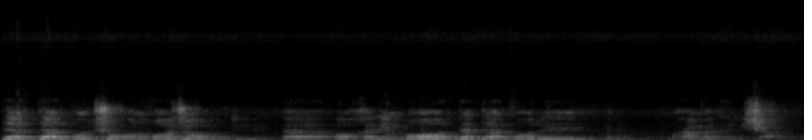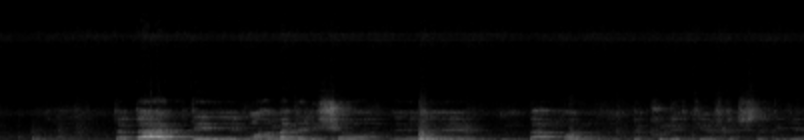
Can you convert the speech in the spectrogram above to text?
در دربار شاهان قاجار بوده و آخرین بار در دربار محمد علی شاه. و بعد محمد علی شاه اه، به حال به پول احتیاج داشته دیگه.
